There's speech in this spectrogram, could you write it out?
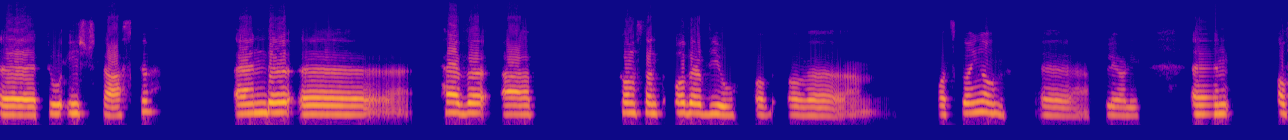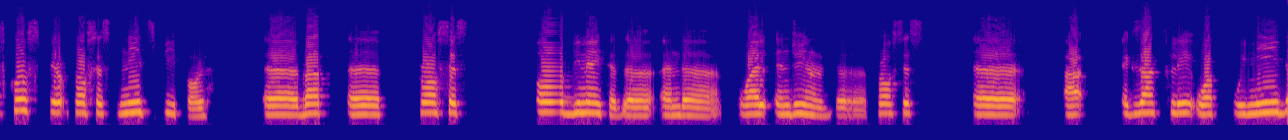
uh, to each task and uh, have a, a, constant overview of, of um, what's going on uh, clearly. And of course process needs people uh, but uh, process coordinated uh, and uh, well-engineered uh, process are exactly what we need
